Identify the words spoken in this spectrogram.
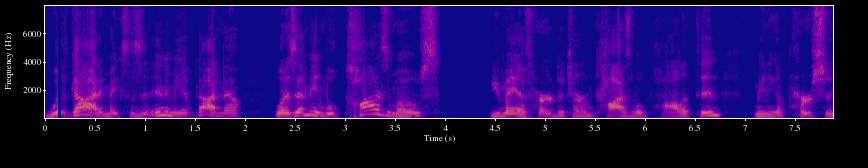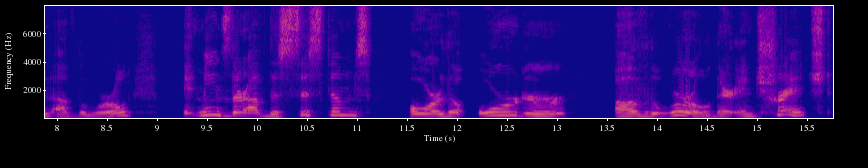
with God. It makes us an enemy of God. Now, what does that mean? Well, cosmos, you may have heard the term cosmopolitan, meaning a person of the world. It means they're of the systems or the order of the world. They're entrenched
